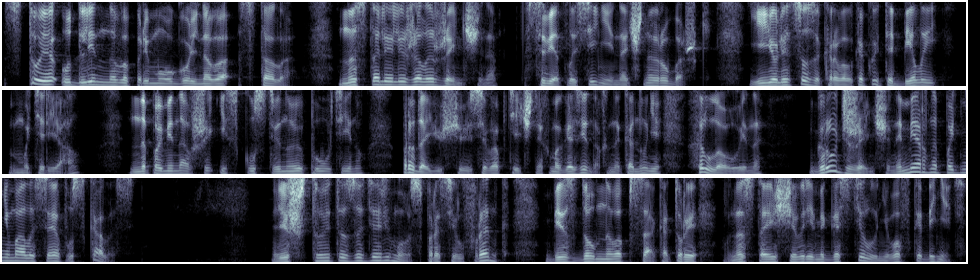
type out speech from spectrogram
стоя у длинного прямоугольного стола. На столе лежала женщина в светло-синей ночной рубашке. Ее лицо закрывал какой-то белый материал, напоминавший искусственную паутину, продающуюся в аптечных магазинах накануне Хэллоуина. Грудь женщины мерно поднималась и опускалась. «И что это за дерьмо?» — спросил Фрэнк бездомного пса, который в настоящее время гостил у него в кабинете.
